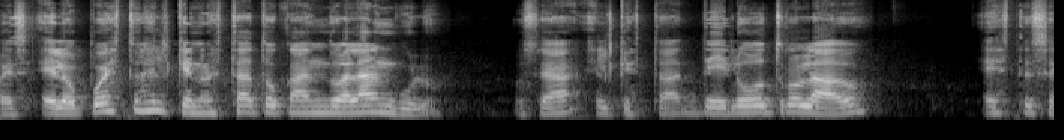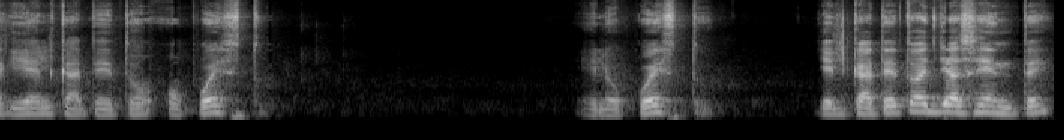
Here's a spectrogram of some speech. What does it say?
Pues el opuesto es el que no está tocando al ángulo, o sea, el que está del otro lado, este sería el cateto opuesto. El opuesto. Y el cateto adyacente,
